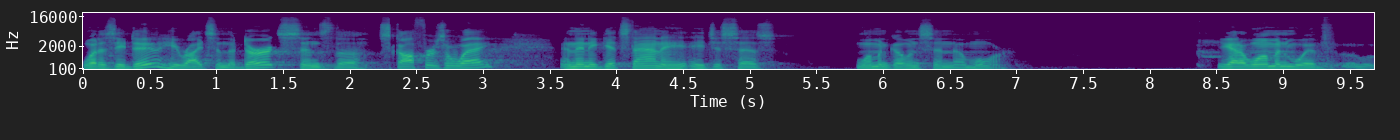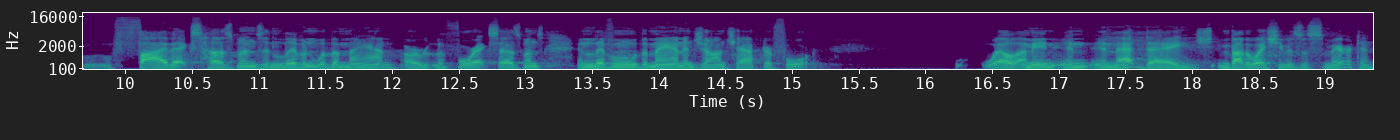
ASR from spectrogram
What does he do? He writes in the dirt, sends the scoffers away, and then he gets down and he, just says, Woman, go and sin no more. You got a woman with five ex husbands and living with a man, or four ex husbands and living with a man in John chapter 4. Well, I mean, in, in that day, and by the way, she was a Samaritan.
